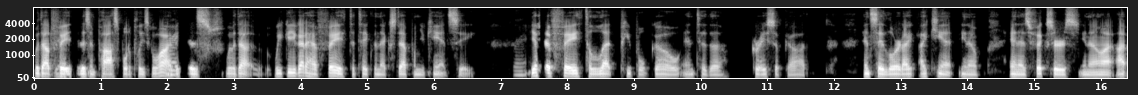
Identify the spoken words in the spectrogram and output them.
without yeah. faith it is impossible to please god right. because without we you got to have faith to take the next step when you can't see right. you have to have faith to let people go into the grace of god and say lord i i can't you know and as fixers you know I, I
